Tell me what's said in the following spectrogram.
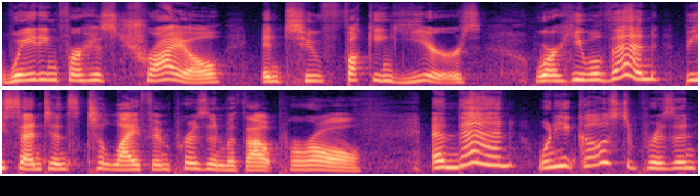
waiting for his trial in two fucking years, where he will then be sentenced to life in prison without parole. And then, when he goes to prison,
